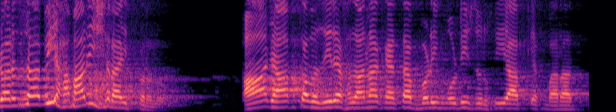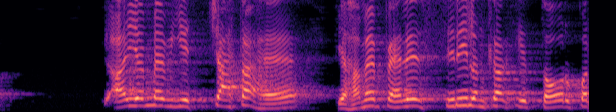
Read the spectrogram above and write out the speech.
قرضہ بھی ہماری شرائط پر لو۔ آج آپ کا وزیر خزانہ کہتا ہے، بڑی موٹی سرخی آپ کے اخبارات کی۔ آئی ایم ایف یہ چاہتا ہے کہ ہمیں پہلے سری لنکا کے طور پر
